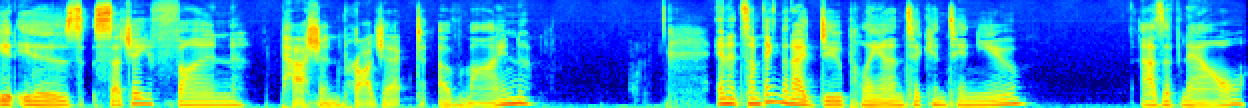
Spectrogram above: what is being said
It is such a fun passion project of mine. And it's something that I do plan to continue as of now.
